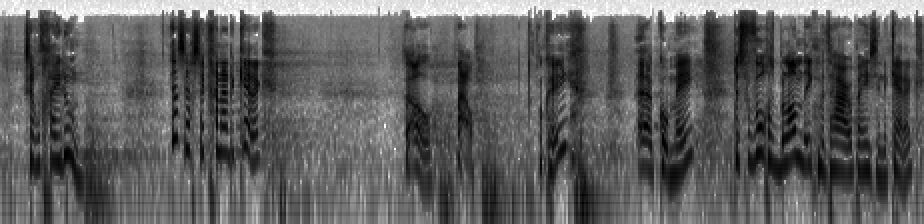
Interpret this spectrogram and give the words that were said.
ik zeg, wat ga je doen? Ja, zegt ze, ik ga naar de kerk. Oh, nou, oké, uh, kom mee. Dus vervolgens belandde ik met haar opeens in de kerk.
